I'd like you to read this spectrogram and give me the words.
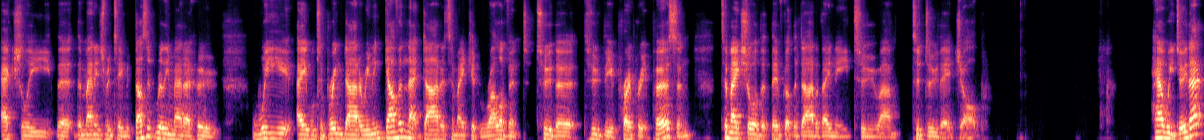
actually the, the management team. It doesn't really matter who. We able to bring data in and govern that data to make it relevant to the to the appropriate person to make sure that they've got the data they need to um, to do their job. How we do that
